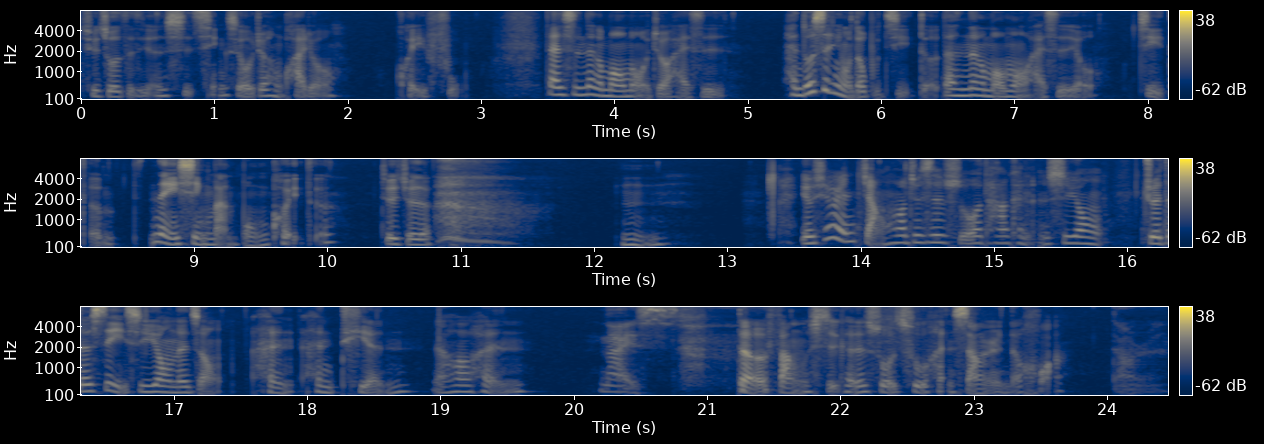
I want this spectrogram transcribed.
去做这件事情，所以我就很快就恢复。但是那个某某，我就还是很多事情我都不记得，但是那个某某还是有记得，内心蛮崩溃的。就觉得，嗯，有些人讲话就是说，他可能是用觉得自己是用那种很很甜，然后很 nice 的方式，可是说出很伤人的话。当然，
